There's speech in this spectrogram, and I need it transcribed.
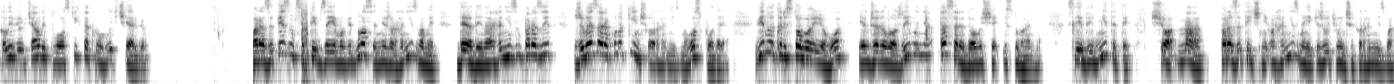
коли вивчали плоских та круглих червів. Паразитизм це тип взаємовідносин між організмами, де один організм паразит живе за рахунок іншого організму, господаря. Він використовує його як джерело живлення та середовище існування. Слід відмітити, що на паразитичні організми, які живуть в інших організмах,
